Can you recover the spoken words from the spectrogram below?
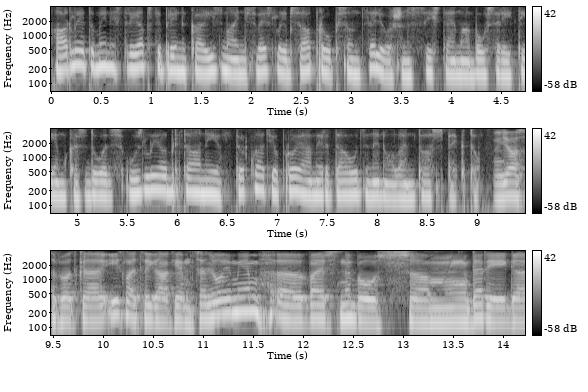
Ārlietu ministrija apstiprina, ka izmaiņas veselības aprūpes un ceļošanas sistēmā būs arī tiem, kas dodas uz Lielbritāniju. Turklāt joprojām ir daudz nenolēmtu aspektu. Jāsaprot, ka īslaicīgākiem ceļojumiem uh, vairs nebūs um, derīga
